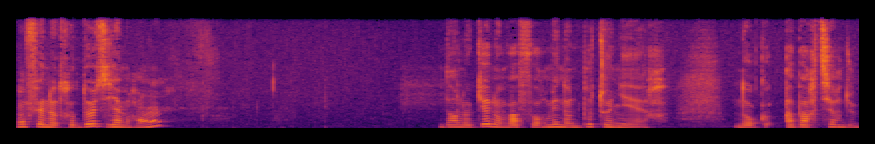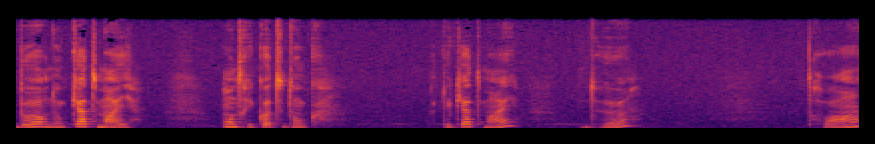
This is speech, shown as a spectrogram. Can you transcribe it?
On fait notre deuxième rang dans lequel on va former notre boutonnière. Donc à partir du bord, donc 4 mailles, on tricote donc les 4 mailles, 2, 3,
